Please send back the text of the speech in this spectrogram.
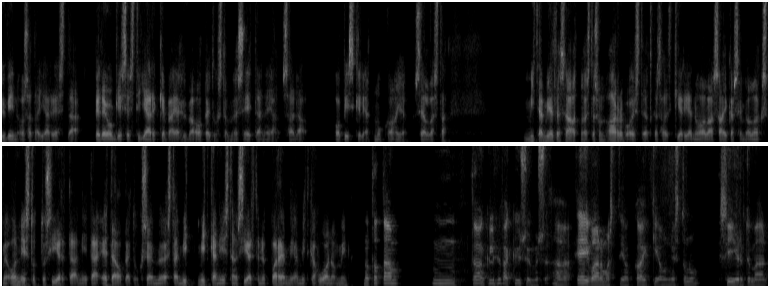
hyvin osata järjestää pedagogisesti järkevää ja hyvää opetusta myös etänä ja saada opiskelijat mukaan ja sellaista. Mitä mieltä oot noista sun arvoista, jotka sä olet kirjannut alas aikaisemmin? Ollaanko me onnistuttu siirtämään niitä etäopetukseen myös, tai mit, mitkä niistä on siirtynyt paremmin ja mitkä huonommin? No tota, mm, tämä on kyllä hyvä kysymys. Äh, ei varmasti ole kaikki onnistunut siirtymään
